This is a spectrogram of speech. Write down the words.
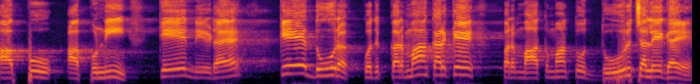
ਆਪੂ ਆਪਣੀ, ਕੇ ਨੇੜੇ ਕੇ ਦੂਰ? ਕੁਝ ਕਰਮਾਂ ਕਰਕੇ ਪਰਮਾਤਮਾ ਤੋਂ ਦੂਰ ਚਲੇ ਗਏ।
